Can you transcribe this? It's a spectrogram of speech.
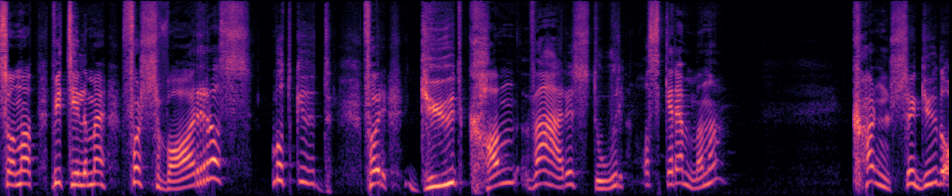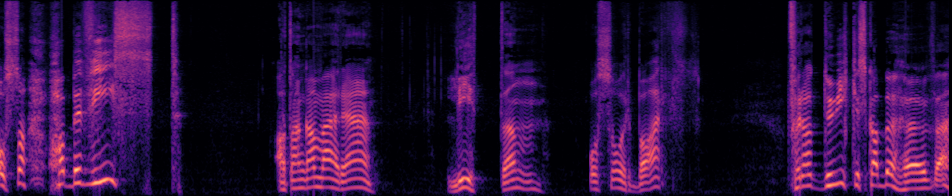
Sånn at vi til og med forsvarer oss mot Gud. For Gud kan være stor og skremmende. Kanskje Gud også har bevist at han kan være liten og sårbar. For at du ikke skal behøve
